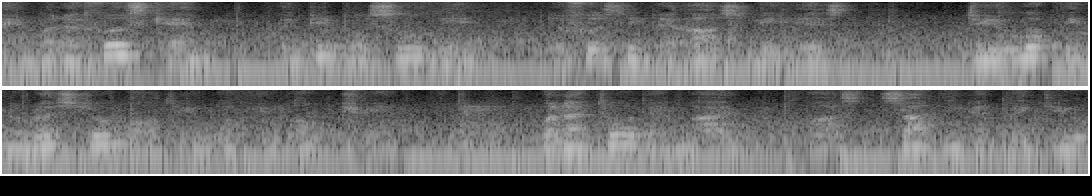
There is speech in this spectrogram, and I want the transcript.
And when I first came, when people saw me, the first thing they asked me is, "Do you work in the restaurant or do you work in laundry?" When I told them I was starting at McGill,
